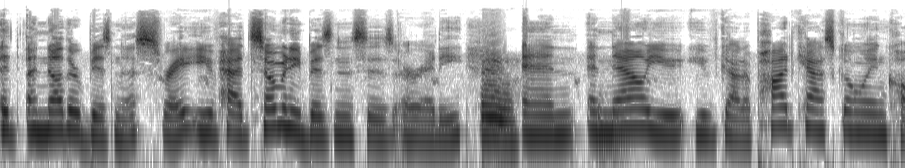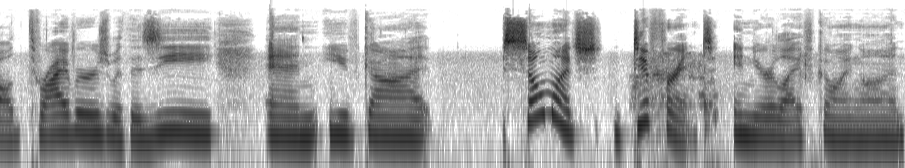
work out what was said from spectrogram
a, another business, right? You've had so many businesses already, mm. and and mm-hmm. now you you've got a podcast going called Thriverz with a Z, and you've got so much different in your life going on.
